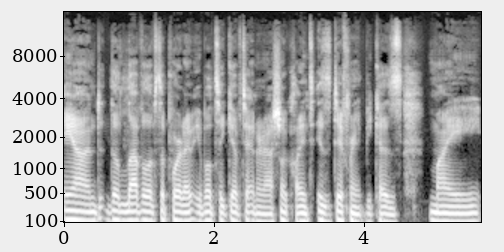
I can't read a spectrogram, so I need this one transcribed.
And the level of support I'm able to give to international clients is different because my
